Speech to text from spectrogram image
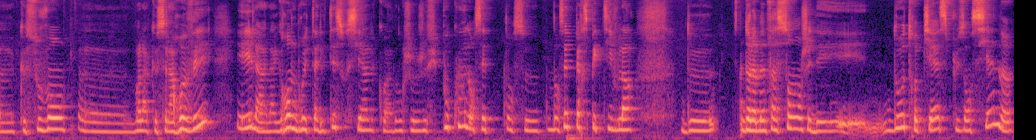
euh, que souvent euh, voilà que cela revêt et la, la, grande brutalité sociale quoi. Donc je, je, suis beaucoup dans cette dans ce dans cette perspective là de de la même façon j'ai des d'autres pièces plus anciennes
